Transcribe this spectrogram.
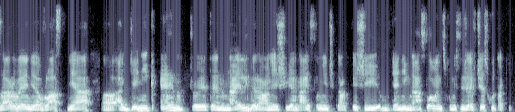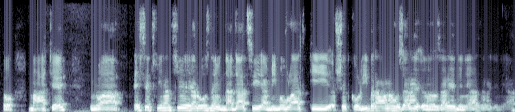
zároveň vlastnia e, aj denník N, čo je ten najliberálnejší a najslničkárskejší denník na Slovensku. Myslím, že aj v Česku takýchto máte. No a ESET financuje rôzne nadácie a mimovládky, všetko liberálneho zariadenia. zariadenia.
